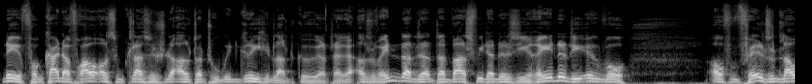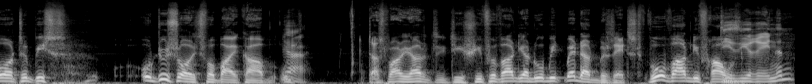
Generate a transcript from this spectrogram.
nee, von keiner Frau aus dem klassischen Altertum in Griechenland gehört. Also wenn, dann, dann war es wieder eine Sirene, die irgendwo auf dem Felsen lauerte, bis Odysseus vorbeikam. Und ja. Das war ja, die, Schiffe waren ja nur mit Männern besetzt. Wo waren die Frauen? Die Sirenen,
